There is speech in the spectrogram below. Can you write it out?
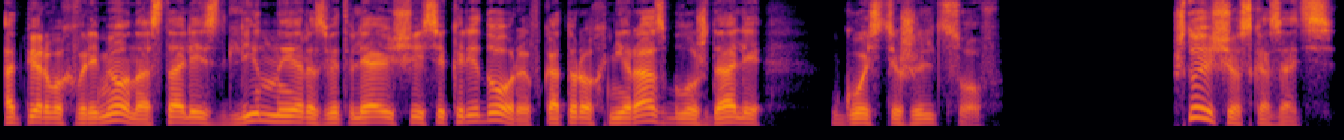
От первых времен остались длинные разветвляющиеся коридоры, в которых не раз блуждали гости жильцов. Что еще сказать?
